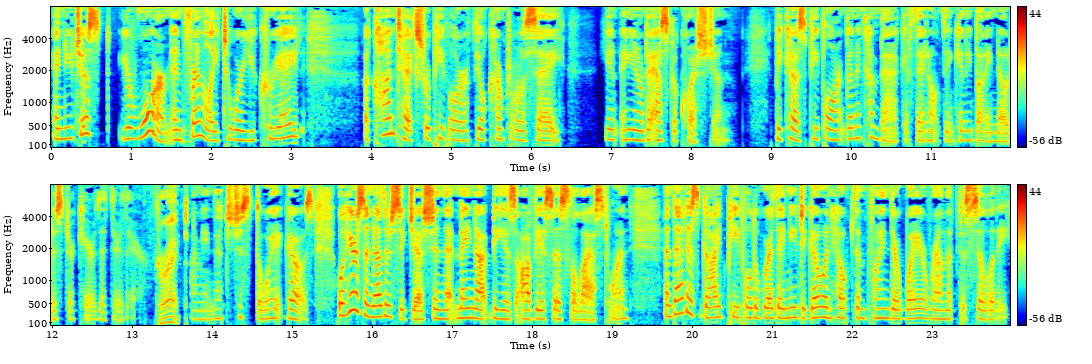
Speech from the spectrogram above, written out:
and you just, you're warm and friendly to where you create a context where people are, feel comfortable to say, you know, to ask a question because people aren't going to come back if they don't think anybody noticed or cared that they're there. Correct. I mean, that's just the way it goes. Well, here's another suggestion that may not be as obvious as the last one, and that is guide people to where they need to go and help them find their way around the facility.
